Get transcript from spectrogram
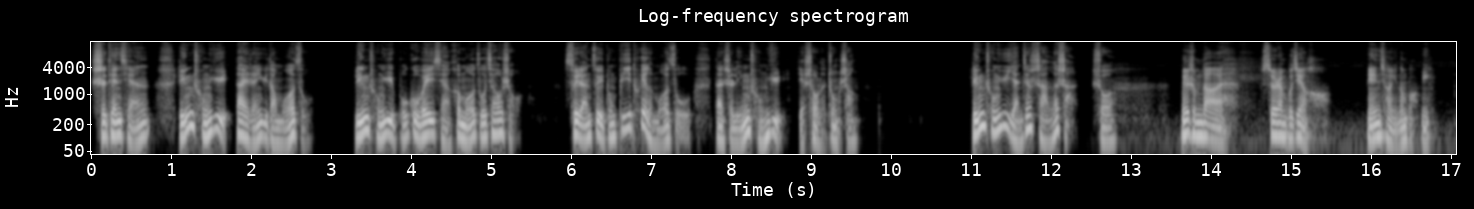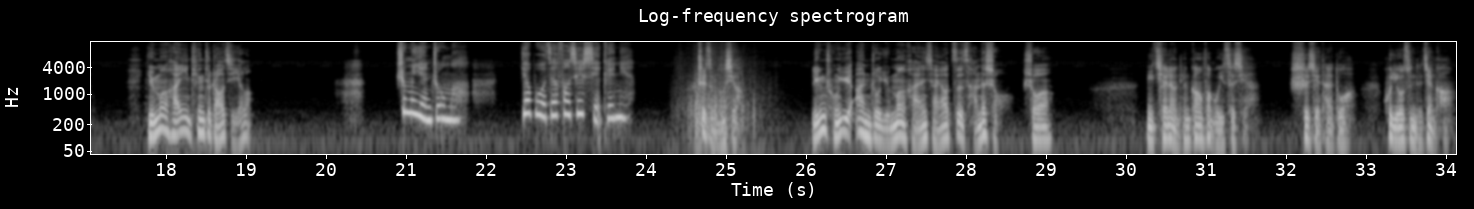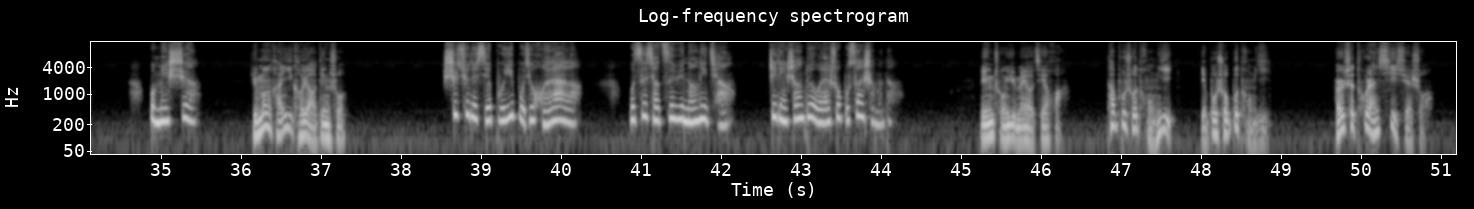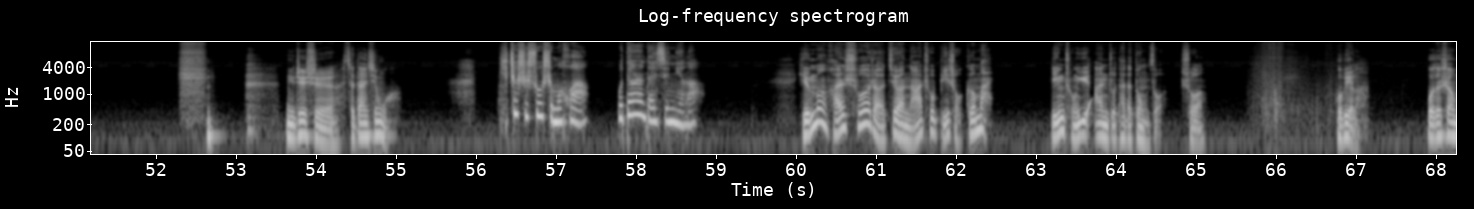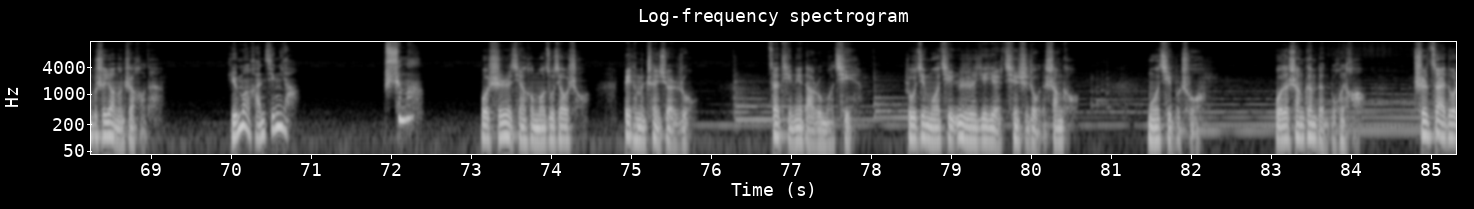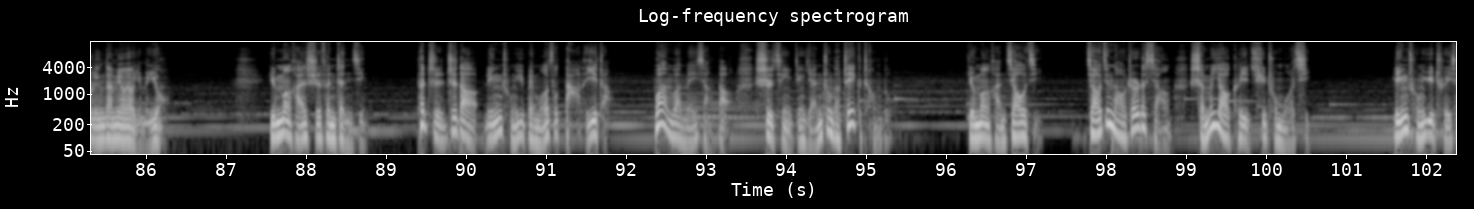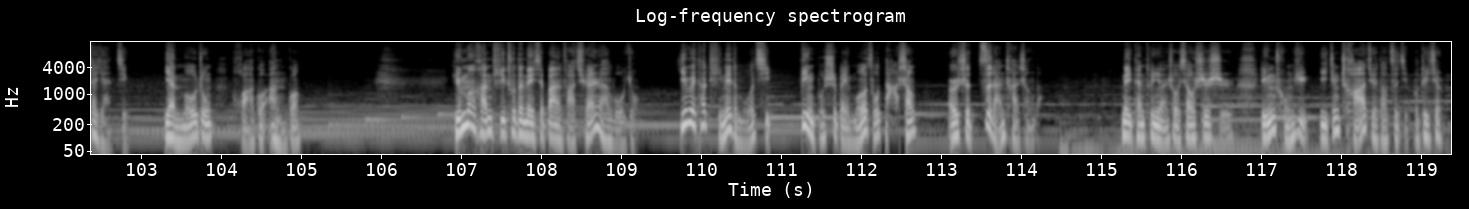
十天前，林崇玉带人遇到魔族，林崇玉不顾危险和魔族交手，虽然最终逼退了魔族，但是林崇玉也受了重伤。林崇玉眼睛闪了闪，说：“没什么大碍，虽然不见好，勉强也能保命。”云梦涵一听就着急了：“这么严重吗？要不我再放些血给你？”这怎么能行？林崇玉按住云梦涵想要自残的手，说：“你前两天刚放过一次血，失血太多会有损你的健康。”我没事。云梦涵一口咬定说：“失去的血补一补就回来了。”我自小自愈能力强，这点伤对我来说不算什么的。林崇玉没有接话，他不说同意，也不说不同意，而是突然戏谑说：“你这是在担心我？你这是说什么话？我当然担心你了。”云梦涵说着就要拿出匕首割脉，林崇玉按住他的动作说：“不必了，我的伤不是药能治好的。”云梦涵惊讶：“什么？我十日前和魔族交手，被他们趁虚而入，在体内打入魔气。如今魔气日日夜夜侵蚀着我的伤口，魔气不除，我的伤根本不会好，吃再多灵丹妙药也没用。”云梦涵十分震惊，他只知道林崇玉被魔族打了一掌，万万没想到事情已经严重到这个程度。云梦涵焦急。绞尽脑汁的想，什么药可以驱除魔气？林崇玉垂下眼睛，眼眸中划过暗光。云梦涵提出的那些办法全然无用，因为他体内的魔气并不是被魔族打伤，而是自然产生的。那天吞元兽消失时，林崇玉已经察觉到自己不对劲儿，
